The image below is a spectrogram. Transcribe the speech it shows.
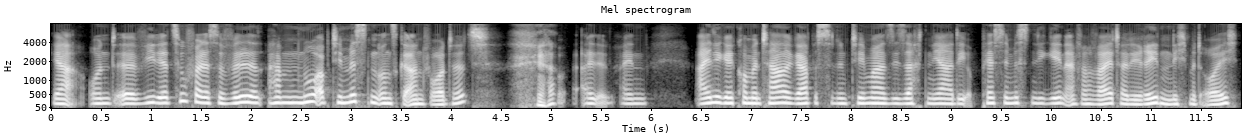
Ja, und äh, wie der Zufall es so will, haben nur Optimisten uns geantwortet. Ja. Ein, ein, einige Kommentare gab es zu dem Thema. Sie sagten, ja, die Pessimisten, die gehen einfach weiter, die reden nicht mit euch.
